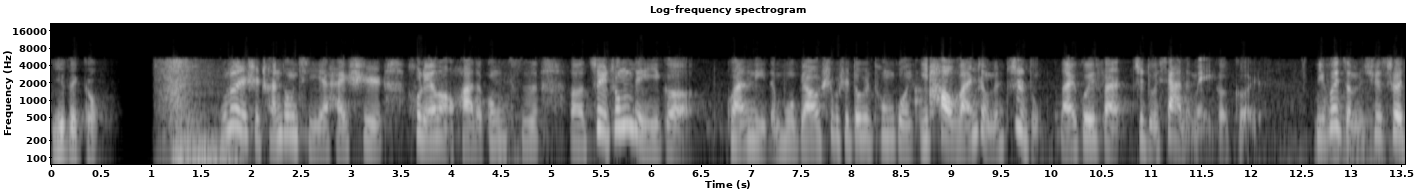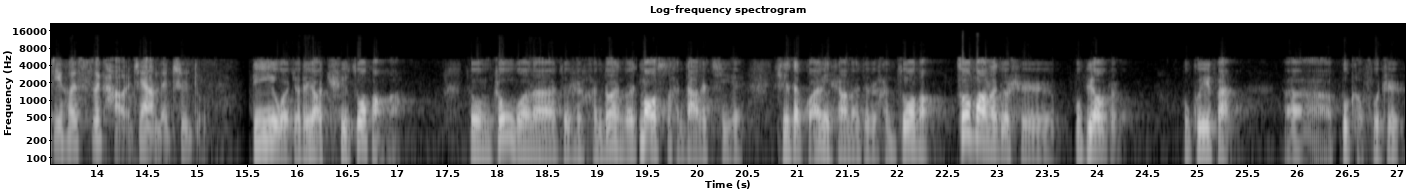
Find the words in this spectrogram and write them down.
Easy Go。无论是传统企业还是互联网化的公司，呃，最终的一个管理的目标是不是都是通过一套完整的制度来规范制度下的每一个个人？你会怎么去设计和思考这样的制度？第一，我觉得要去作坊化。就我们中国呢，就是很多很多貌似很大的企业，其实在管理上呢就是很作坊。作坊呢就是不标准、不规范、呃不可复制，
